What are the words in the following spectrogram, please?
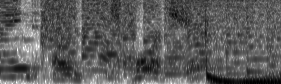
kind of torture.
